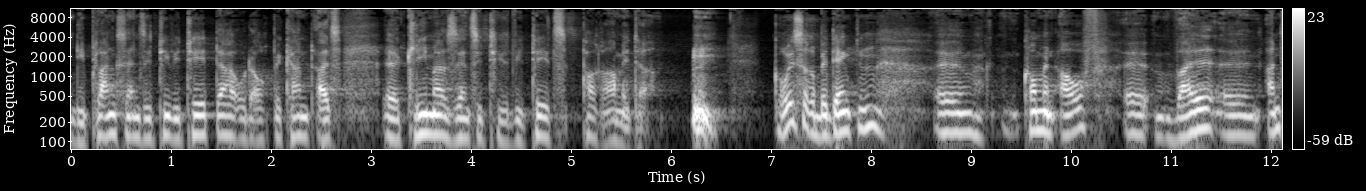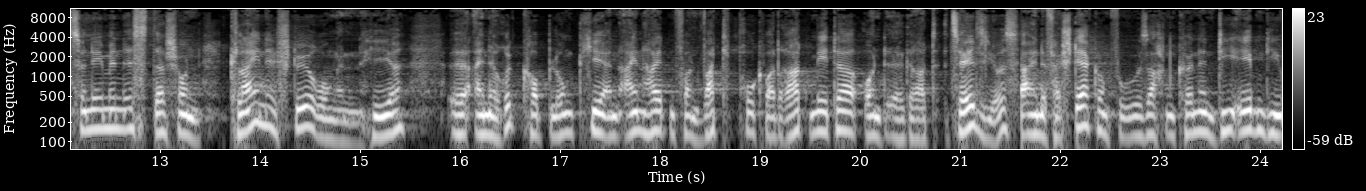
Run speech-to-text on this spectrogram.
die Planck-Sensitivität dar oder auch bekannt als äh, Klimasensitivitätsparameter. Größere Bedenken äh, kommen auf, äh, weil anzunehmen ist, dass schon kleine Störungen hier eine Rückkopplung hier in Einheiten von Watt pro Quadratmeter und äh, Grad Celsius eine Verstärkung verursachen können, die eben die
